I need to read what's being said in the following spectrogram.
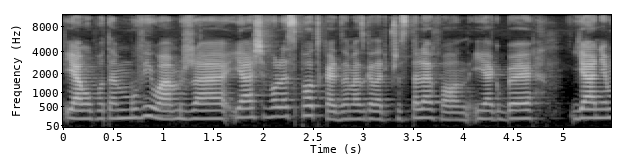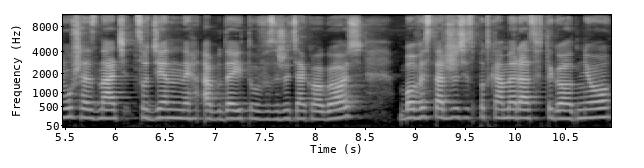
Ja mu potem mówiłam, że ja się wolę spotkać zamiast gadać przez telefon i jakby ja nie muszę znać codziennych update'ów z życia kogoś, bo wystarczy, że się spotkamy raz w tygodniu,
